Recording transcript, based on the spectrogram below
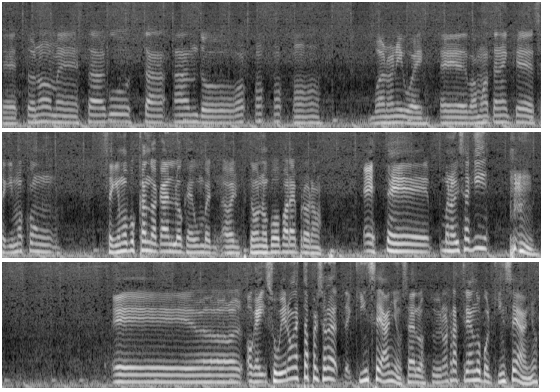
Esto no me está gustando. Oh, oh, oh. Bueno, anyway. eh, vamos a tener que. Seguimos con. Seguimos buscando acá en lo que Humber. A ver, no, no puedo parar el programa. Este. Bueno, dice aquí. Eh, ok, subieron estas personas de 15 años, o sea, los estuvieron rastreando por 15 años.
